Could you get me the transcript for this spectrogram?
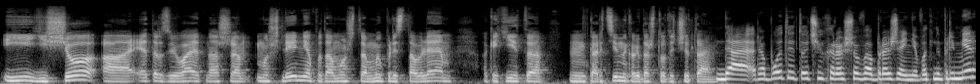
И еще это развивает наше мышление, потому что мы представляем какие-то картины, когда что-то читаем. Да, работает очень хорошо воображение. Вот, например,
